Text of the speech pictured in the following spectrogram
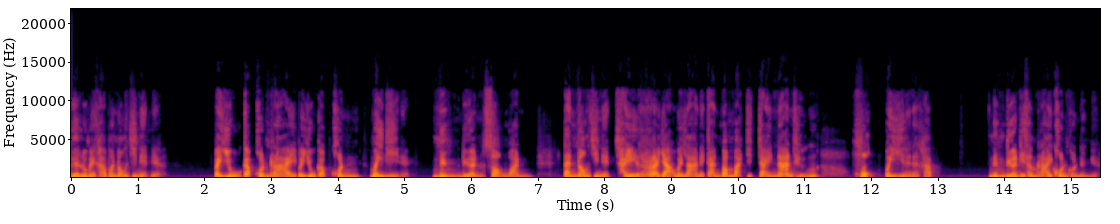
พื่อนๆรู้ไหมครับว่าน้องจีเน็ตเนี่ยไปอยู่กับคนร้ายไปอยู่กับคนไม่ดีเนี่ยหนึ่งเดือนสองวัน แต่น้องจีเน็ตใช้ระยะเวลาในการบำบัดจิตใจนานถึงหกปีเลยนะครับ หนึ่งเดือนที่ทำร้ายคนคนหนึ่งเนี่ย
